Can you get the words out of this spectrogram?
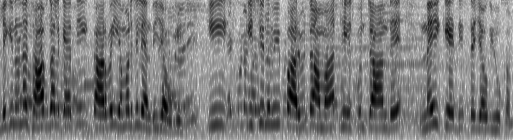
ਲੇਕਿਨ ਉਹਨਾਂ ਨੇ ਸਾਫ਼ ਗੱਲ ਕਹਿਤੀ ਕਿ ਕਾਰਵਾਈ ਅਮਲ 'ਚ ਲਿਆਂਦੀ ਜਾਊਗੀ ਕਿ ਕਿਸੇ ਨੂੰ ਵੀ ਭਾਰਵੀ ਢਾਵਾਂ ਠੇਸ ਪਹੁੰਚਾਉਣ ਦੇ ਨਹੀਂ ਕੇ ਦਿੱਤੇ ਜਾਊਗੀ ਹੁਕਮ।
